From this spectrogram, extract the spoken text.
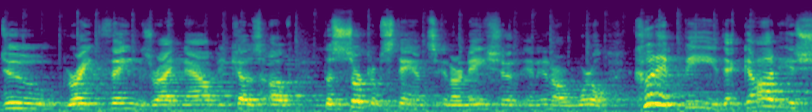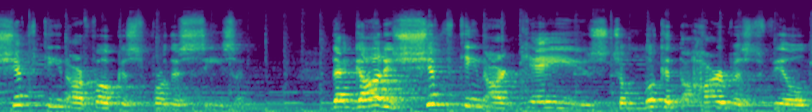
do great things right now because of the circumstance in our nation and in our world. Could it be that God is shifting our focus for this season? That God is shifting our gaze to look at the harvest field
